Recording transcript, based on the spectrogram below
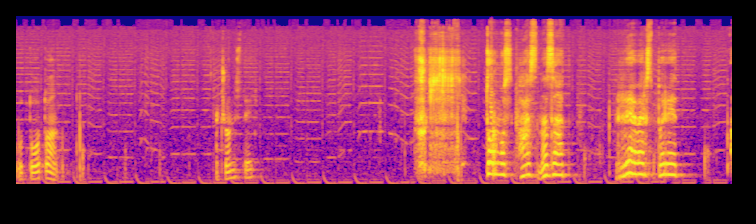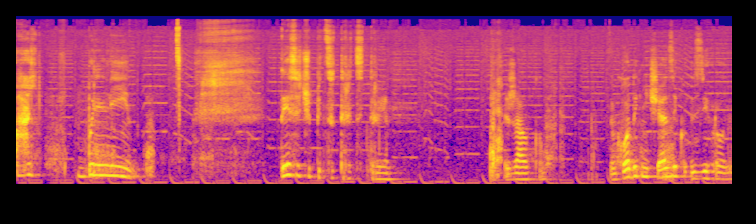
от, от, от. А чого не стоять? Тормоз, газ, назад. Реверс вперед. Ай, блін. 1533. Жалко. Виходить нічия з ігрою.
